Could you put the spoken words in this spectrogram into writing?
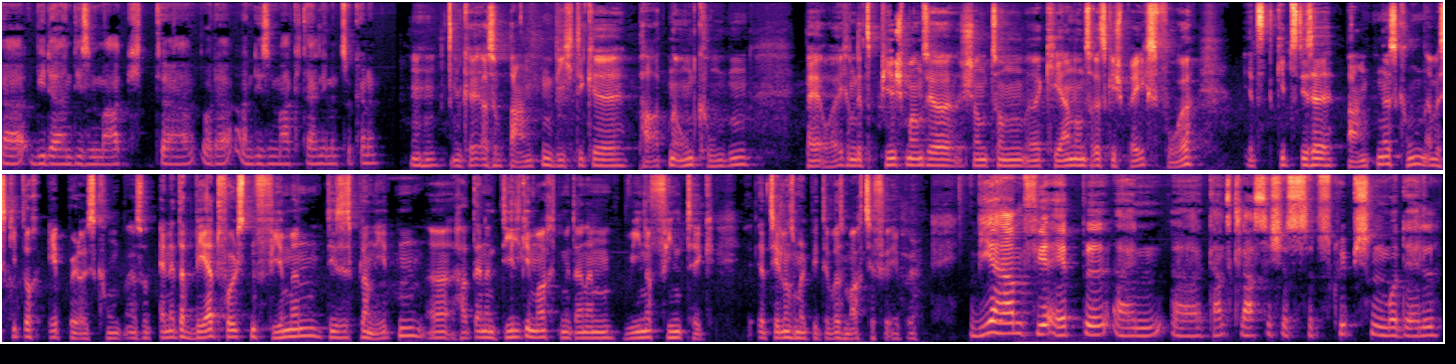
äh, wieder an diesem Markt äh, oder an diesem Markt teilnehmen zu können. Mhm, okay, also Banken, wichtige Partner und Kunden bei euch. Und jetzt pirschen wir uns ja schon zum Kern unseres Gesprächs vor. Jetzt gibt es diese Banken als Kunden, aber es gibt auch Apple als Kunden. Also eine der wertvollsten Firmen dieses Planeten äh, hat einen Deal gemacht mit einem Wiener Fintech. Erzähl uns mal bitte, was macht sie für Apple? Wir haben für Apple ein äh, ganz klassisches Subscription-Modell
